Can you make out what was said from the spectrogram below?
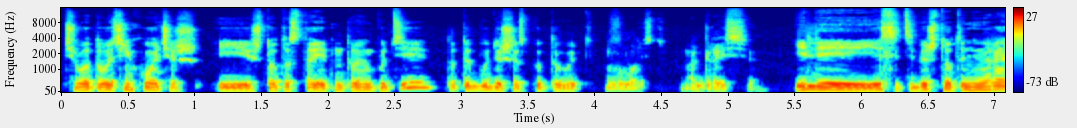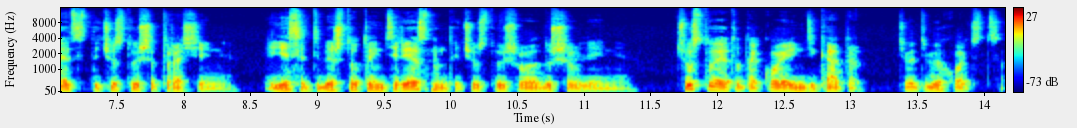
чего-то очень хочешь и что-то стоит на твоем пути, то ты будешь испытывать злость, агрессию. Или если тебе что-то не нравится, ты чувствуешь отвращение. Если тебе что-то интересно, ты чувствуешь воодушевление. Чувство – это такой индикатор, чего тебе хочется.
